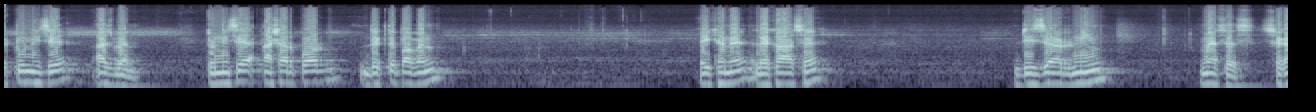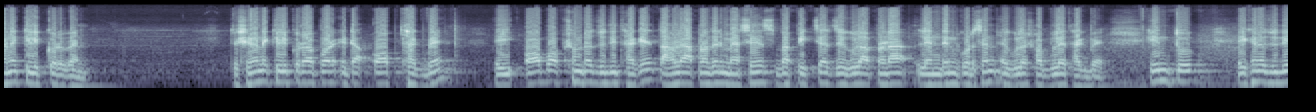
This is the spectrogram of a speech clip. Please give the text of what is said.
একটু নিচে আসবেন। তো নিচে আসার পর দেখতে পাবেন এইখানে লেখা আছে ডিজার্নিং মেসেজ সেখানে ক্লিক করবেন। তো সেখানে ক্লিক করার পর এটা অফ থাকবে। এই অফ অপশনটা যদি থাকে, তাহলে আপনাদের মেসেজ বা পিকচার যেগুলো আপনারা লেনদেন করছেন, এগুলো সবগুলো থাকবে। কিন্তু এখানে যদি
